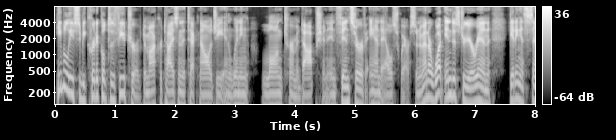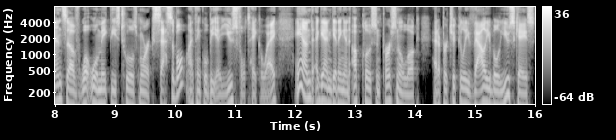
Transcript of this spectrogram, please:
he believes to be critical to the future of democratizing the technology and winning long term adoption in FinServ and elsewhere. So, no matter what industry you're in, getting a sense of what will make these tools more accessible, I think will be a useful takeaway. And again, getting an up close and personal look at a particularly valuable use case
